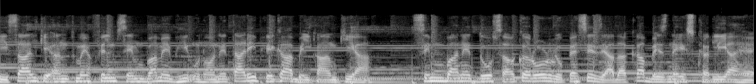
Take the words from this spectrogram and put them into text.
ही साल के अंत में फ़िल्म सिम्बा में भी उन्होंने तारीफ़ काबिल काम किया। सिम्बा ने 200 करोड़ रुपए से ज़्यादा का बिज़नेस कर लिया है।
